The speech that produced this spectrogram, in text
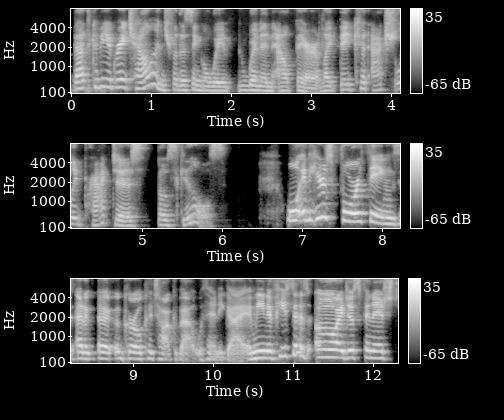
That could be a great challenge for the single women out there. Like they could actually practice those skills. Well, and here's four things a, a girl could talk about with any guy. I mean, if he says, "Oh, I just finished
